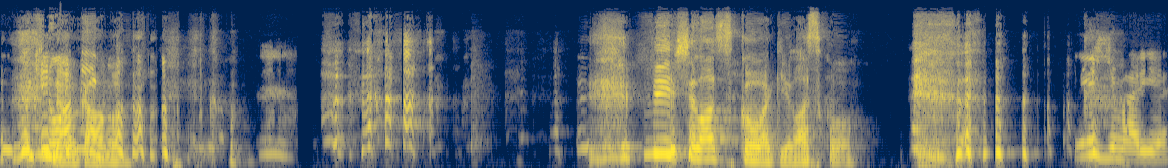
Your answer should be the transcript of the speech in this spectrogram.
Continua Não, amigo. calma. Vixe, lascou aqui, lascou. Ixi, Maria.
